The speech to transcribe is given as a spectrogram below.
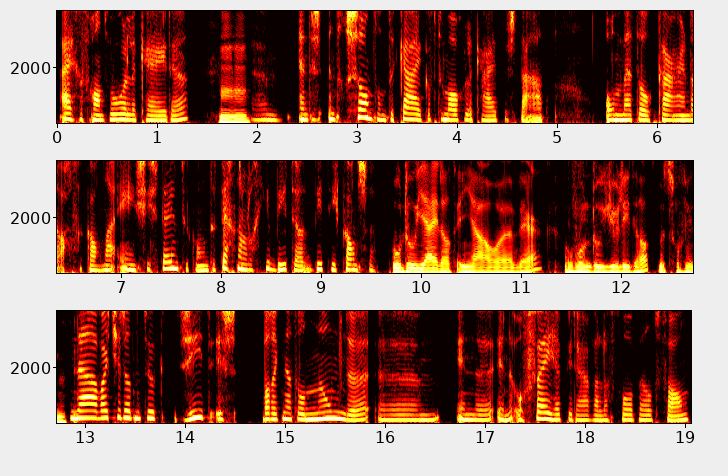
eigen verantwoordelijkheden. Mhm. Um, en het is interessant om te kijken of de mogelijkheid bestaat om met elkaar aan de achterkant naar één systeem te komen. De technologie biedt, dat, biedt die kansen. Hoe doe jij dat in jouw uh, werk? Hoe doen jullie dat met Solvinity? Nou, wat je dat natuurlijk ziet is wat ik net al noemde. Um, in, de, in de OV heb je daar wel een voorbeeld van.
